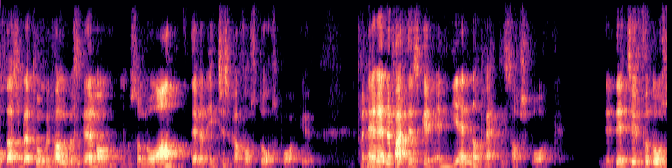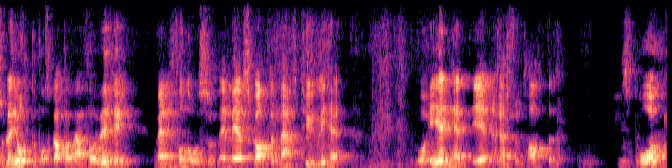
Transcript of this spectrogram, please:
Ofte så blir tungetallet beskrevet om, som noe annet, der en ikke skal forstå språket. Men her er det faktisk en, en gjenopprettelse av språk. Det, det, er ikke for noe som blir gjort for å skape mer forvirring, men for noe som er med å skape mer tydelighet. Og enhet er resultatet. Språk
